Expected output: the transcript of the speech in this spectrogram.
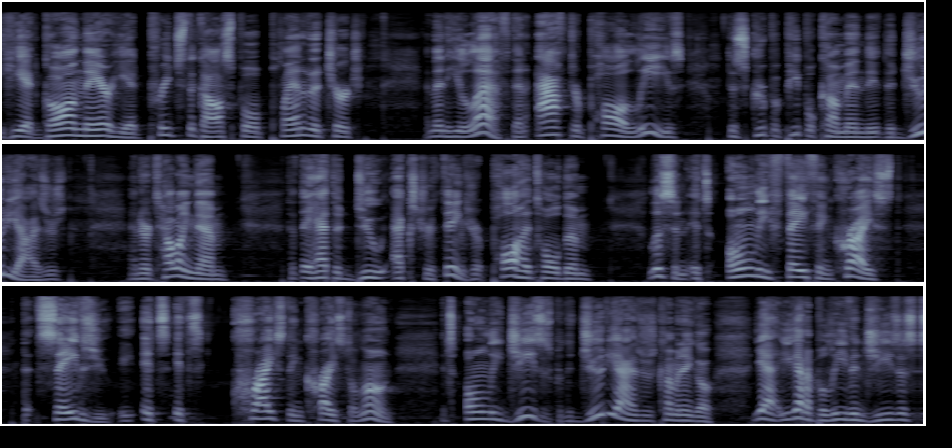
he had gone there he had preached the gospel planted a church and then he left. And after paul leaves this group of people come in the, the judaizers and they're telling them that they had to do extra things. Paul had told them listen it's only faith in christ that saves you. It's it's Christ and Christ alone. It's only Jesus. But the Judaizers come in and go, yeah, you got to believe in Jesus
